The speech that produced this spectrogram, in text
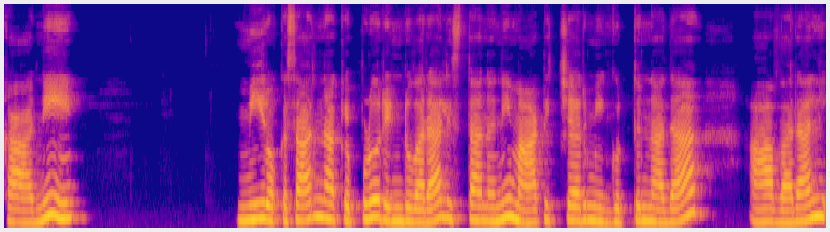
కానీ మీరు ఒకసారి నాకెప్పుడో రెండు వరాలు ఇస్తానని మాట ఇచ్చారు మీకు గుర్తున్నదా? ఆ వరాల్ని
